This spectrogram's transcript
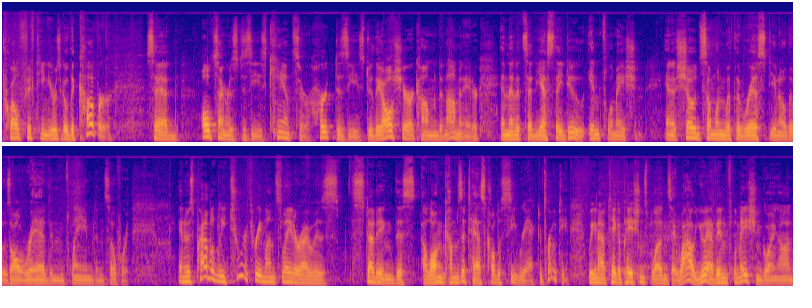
12, 15 years ago. The cover said, Alzheimer's disease, cancer, heart disease, do they all share a common denominator? And then it said, yes, they do, inflammation. And it showed someone with the wrist, you know, that was all red and inflamed and so forth. And it was probably two or three months later, I was studying this, along comes a test called a C-reactive protein. We can now take a patient's blood and say, wow, you have inflammation going on.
